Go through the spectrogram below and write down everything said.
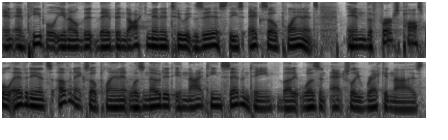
And, and people you know th- they've been documented to exist these exoplanets. And the first possible evidence of an exoplanet was noted in 1917 but it wasn't actually recognized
